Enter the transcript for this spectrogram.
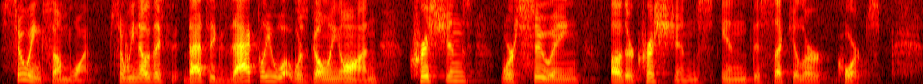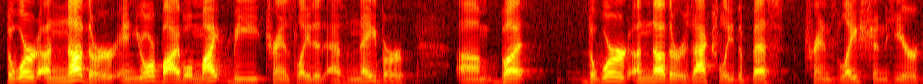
suing someone. So we know that that's exactly what was going on. Christians were suing other Christians in the secular courts. The word another in your Bible might be translated as neighbor, um, but the word another is actually the best translation here,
